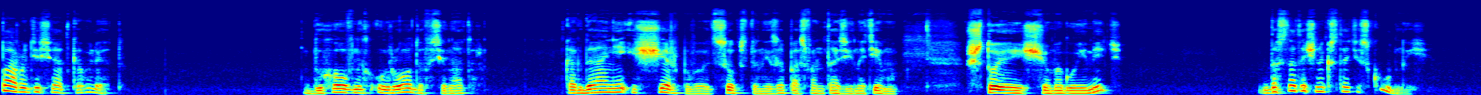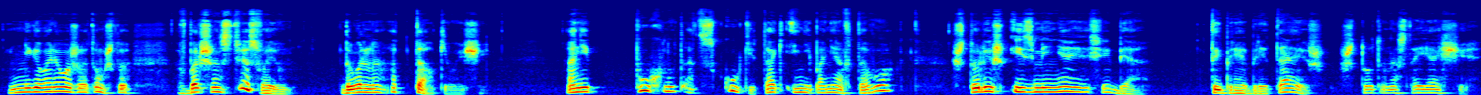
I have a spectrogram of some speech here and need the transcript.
пару десятков лет. Духовных уродов, сенатор, когда они исчерпывают собственный запас фантазии на тему «что я еще могу иметь?», достаточно, кстати, скудный, не говоря уже о том, что в большинстве своем довольно отталкивающий. Они пухнут от скуки, так и не поняв того, что лишь изменяя себя – ты приобретаешь что-то настоящее.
